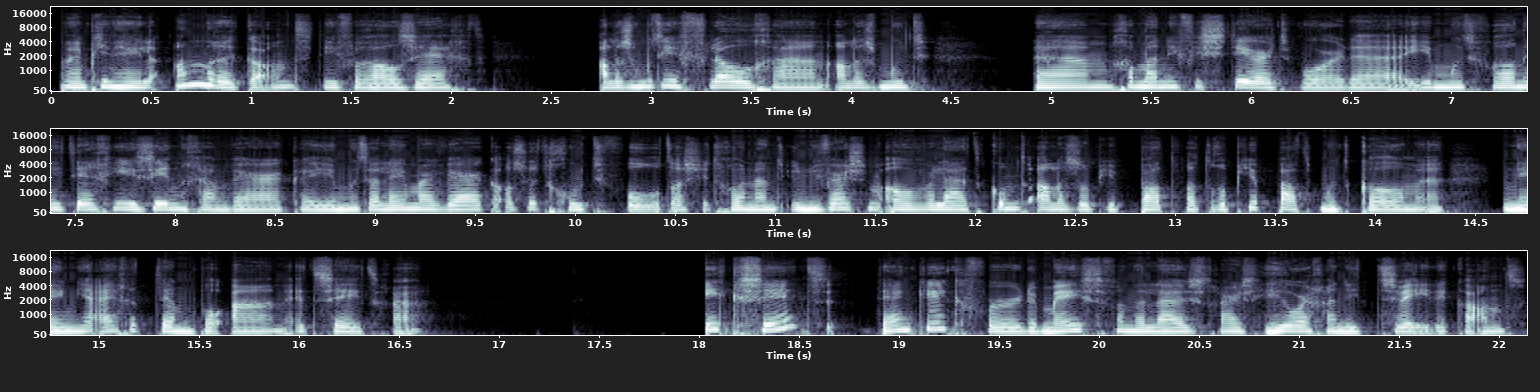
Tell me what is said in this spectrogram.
Dan heb je een hele andere kant die vooral zegt: alles moet in flow gaan, alles moet um, gemanifesteerd worden. Je moet vooral niet tegen je zin gaan werken. Je moet alleen maar werken als het goed voelt. Als je het gewoon aan het universum overlaat, komt alles op je pad wat er op je pad moet komen. Neem je eigen tempo aan, et cetera. Ik zit, denk ik, voor de meeste van de luisteraars heel erg aan die tweede kant.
